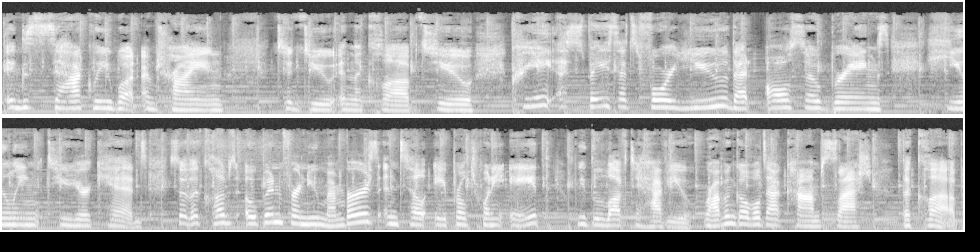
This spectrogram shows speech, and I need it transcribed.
exactly what I'm trying to do in the club to create a space that's for you that also brings healing to your kids. So the club's open for new members until April 28th. We'd love to have you. robyngobbel.com slash the club.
